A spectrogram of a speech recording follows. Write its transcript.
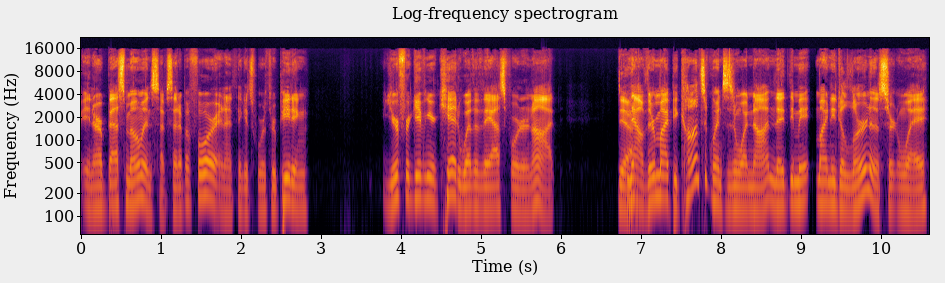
in our best moments, I've said it before, and I think it's worth repeating. You're forgiving your kid whether they ask for it or not. Yeah. Now there might be consequences and whatnot, and they, they may, might need to learn in a certain way.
